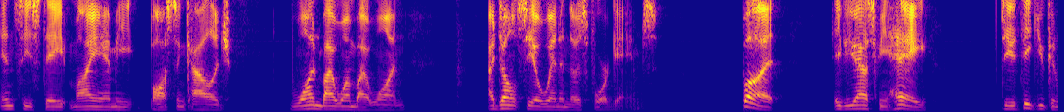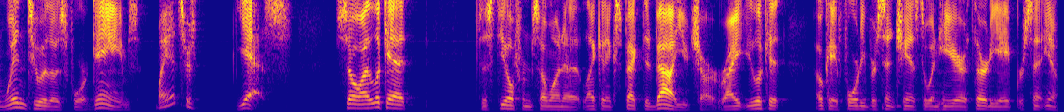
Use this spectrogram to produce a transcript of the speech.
NC State, Miami, Boston College, one by one by one, I don't see a win in those four games. But if you ask me, hey, do you think you can win two of those four games? My answer is yes. So I look at, to steal from someone, a, like an expected value chart, right? You look at, okay, 40% chance to win here, 38%, you know,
